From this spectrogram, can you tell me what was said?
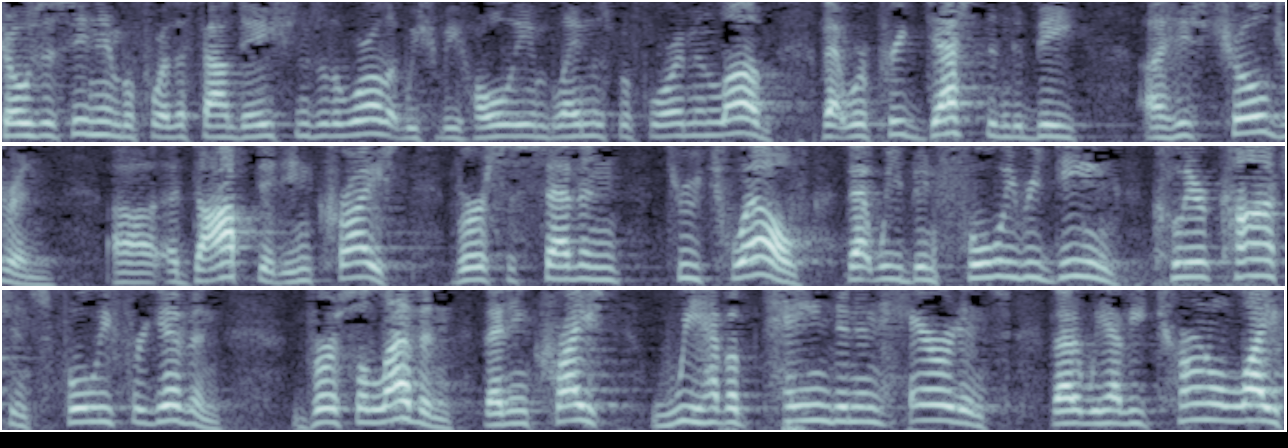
chose us in him before the foundations of the world, that we should be holy and blameless before him in love, that we're predestined to be uh, his children, uh, adopted in Christ. Verses 7 through 12, that we've been fully redeemed, clear conscience, fully forgiven. Verse 11, that in Christ we have obtained an inheritance, that we have eternal life,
